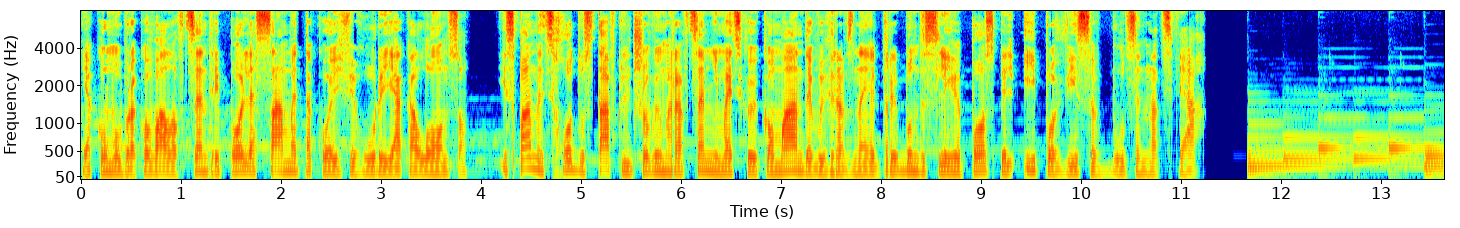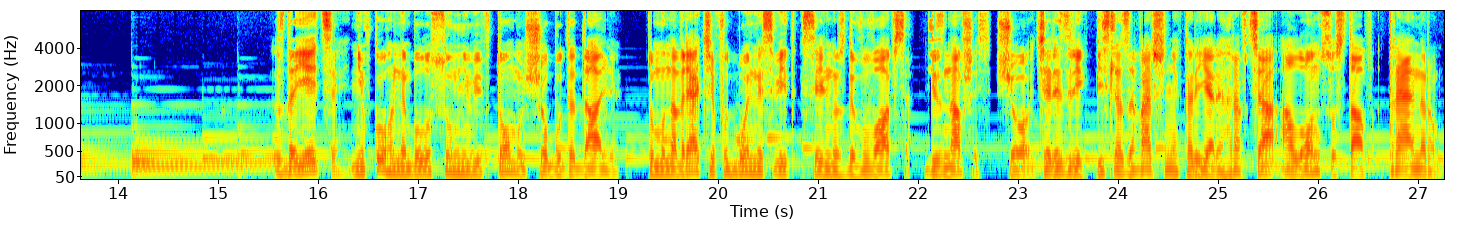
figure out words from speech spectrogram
якому бракувало в центрі поля саме такої фігури, як Алонсо. Іспанець сходу став ключовим гравцем німецької команди, виграв з нею три бундесліги поспіль і повісив буци на цвях. Здається, ні в кого не було сумнівів в тому, що буде далі. Тому навряд чи футбольний світ сильно здивувався, дізнавшись, що через рік після завершення кар'єри гравця Алонсо став тренером,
